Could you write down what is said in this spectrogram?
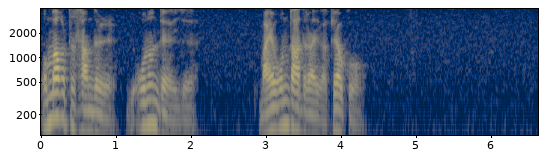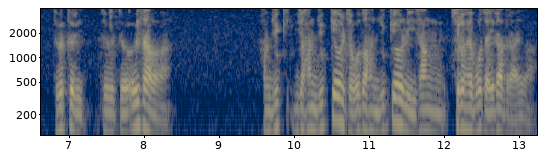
엄마 같은 사람들 오는데 이제 많이 온다 하더라 이가 그래갖고 저것들이 저, 저 의사가 한 6, 한 6개월 적어도 한 6개월 이상 치료 해보자 이러더라 이가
